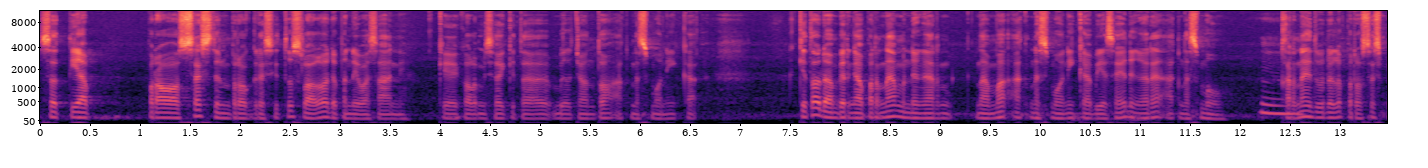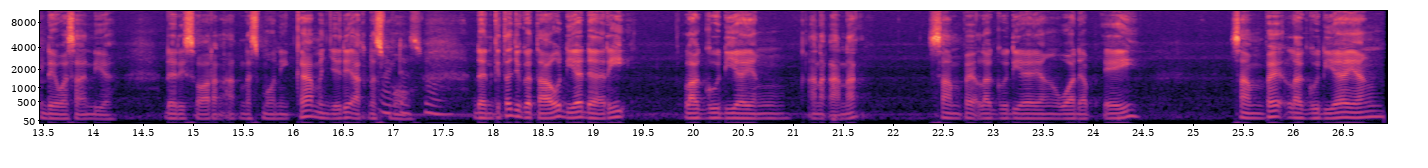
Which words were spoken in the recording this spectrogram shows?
setiap proses dan progres itu selalu ada pendewasaannya. Kayak kalau misalnya kita ambil contoh Agnes Monica. Kita udah hampir nggak pernah mendengar nama Agnes Monica, biasanya dengarnya Agnes Mo. Karena itu adalah proses pendewasaan dia. Dari seorang Agnes Monica menjadi Agnes Mo. Agnes Mo. Dan kita juga tahu dia dari lagu dia yang anak-anak sampai lagu dia yang What Up A sampai lagu dia yang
